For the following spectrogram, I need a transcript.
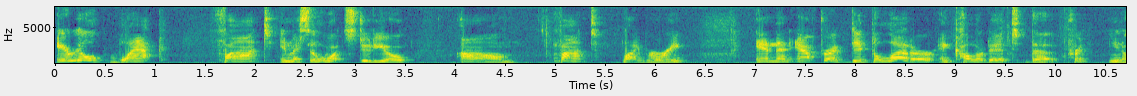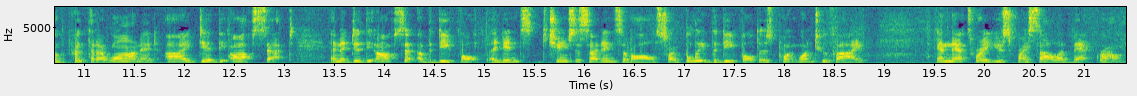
Arial black font in my Silhouette Studio um, font library. and then after I did the letter and colored it, the print, you know, the print that I wanted, I did the offset. And I did the offset of the default. I didn't change the settings at all. So I believe the default is 0.125. And that's what I used for my solid background.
